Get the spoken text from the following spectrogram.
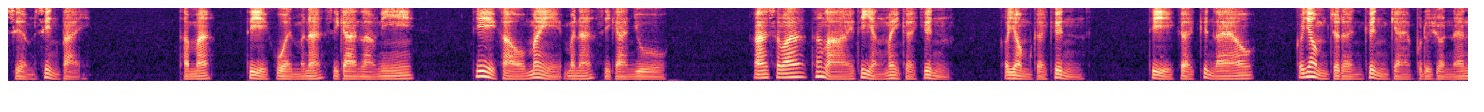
เสื่อมสิ้นไป ธรรมะที่ควรมณสิการเหล่านี้ ที่เขาไม่มณสิการอยู่ อาสวะทั้งหลายที่ยังไม่เกิดขึ้น ก็ย่อมเกิดขึ้น ที่เกิดขึ้นแล้ว ก็ย่อมเจริญขึ้นแก่บุรุชนนั้น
